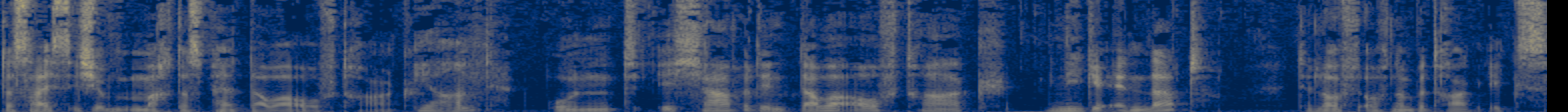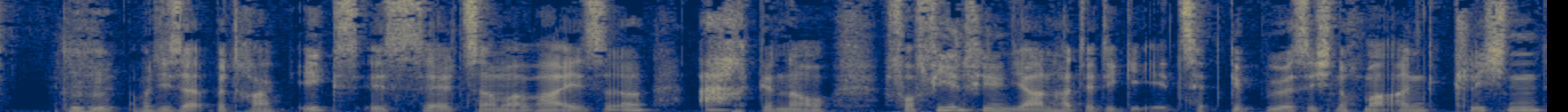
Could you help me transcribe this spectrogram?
das heißt, ich mache das per Dauerauftrag. Ja. Und ich habe den Dauerauftrag nie geändert. Der läuft auf einem Betrag X. Mhm. Aber dieser Betrag X ist seltsamerweise, ach genau, vor vielen, vielen Jahren hat ja die GEZ-Gebühr sich nochmal angeglichen.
